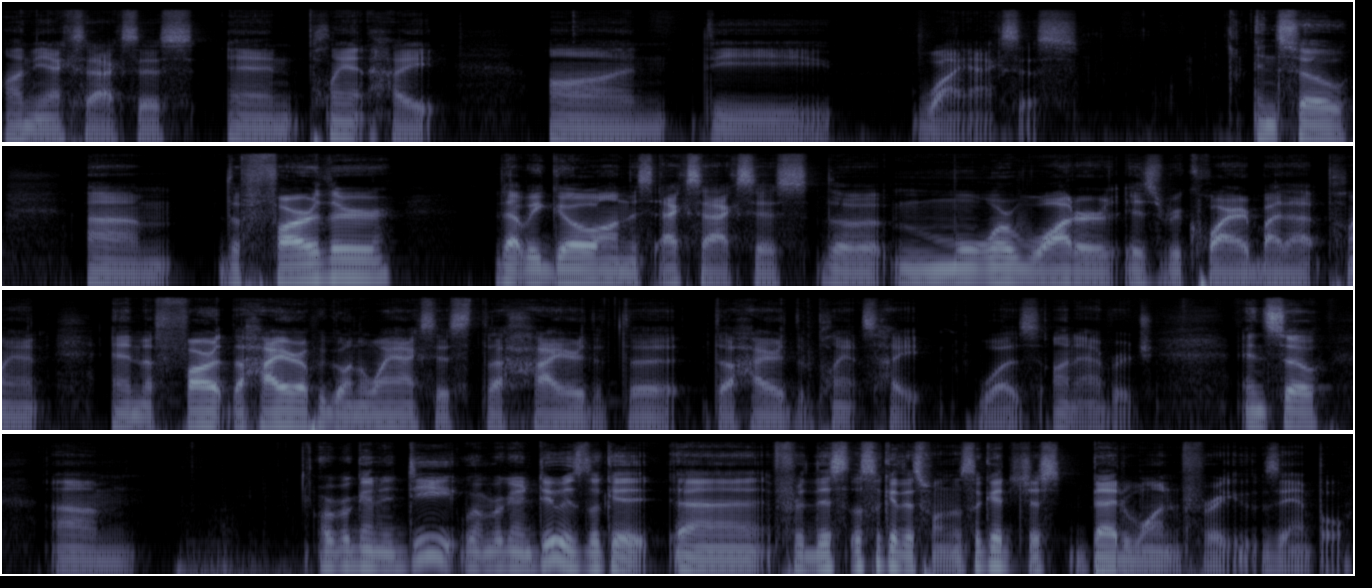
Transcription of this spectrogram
on the x-axis and plant height on the y-axis. And so um, the farther that we go on this x-axis, the more water is required by that plant, and the far the higher up we go on the y-axis, the higher that the the higher the plant's height was on average. And so, um, what we're going to do what we're to do is look at uh, for this. Let's look at this one. Let's look at just bed one for example.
